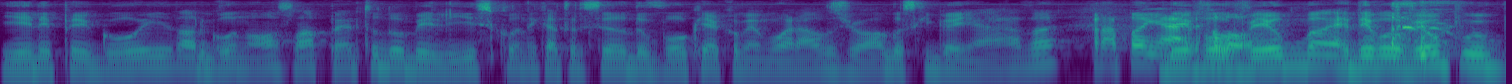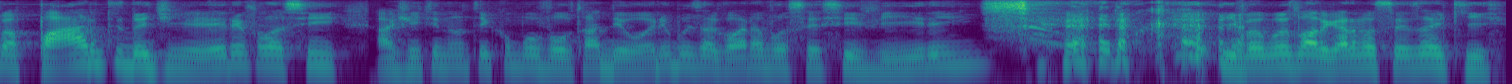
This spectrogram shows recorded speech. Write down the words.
E ele pegou e largou nós lá perto do obelisco, onde a torcida do Boca ia comemorar os jogos que ganhava. Pra apanhar. Devolveu uma, é, devolveu uma parte do dinheiro e falou assim: a gente não tem como voltar de ônibus, agora vocês se virem Sério, cara. e vamos largar vocês aqui.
